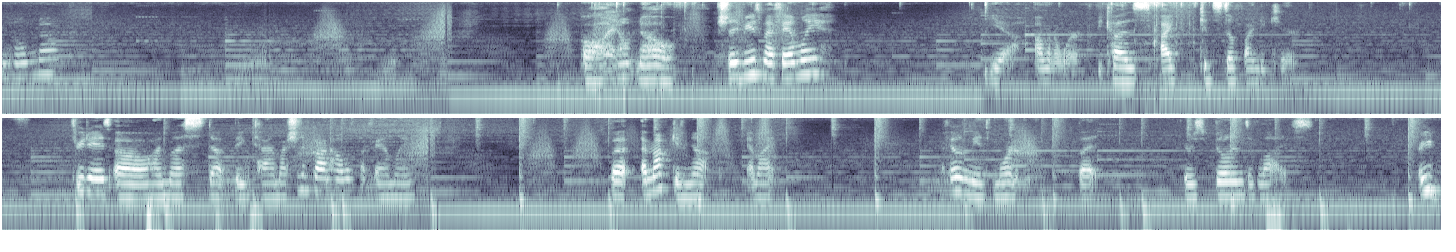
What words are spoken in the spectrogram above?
You home now? Oh, I don't know. Should I be with my family? Yeah, I'm gonna work because I can still find a cure. Three days. Oh, I messed up big time. I should have gone home with my family. But I'm not giving up, am I? My family means more to me, but there's billions of lives. Are you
